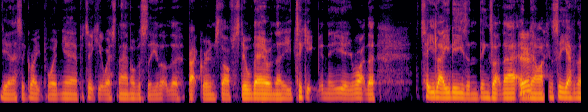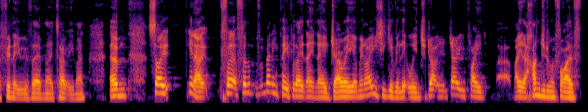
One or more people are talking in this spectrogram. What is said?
Yeah, that's a great point. Yeah, particularly West Ham. Obviously, a lot of the backroom staff are still there, and the ticket in the year. You're right, the tea ladies and things like that. And Yeah. now I can see you have an affinity with them. No, totally, man. Um, so you know, for for, for many people, they, they know Joey. I mean, I usually give a little introduction. Joey played uh, made 105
